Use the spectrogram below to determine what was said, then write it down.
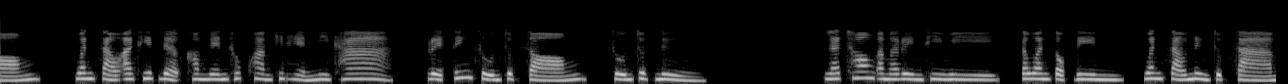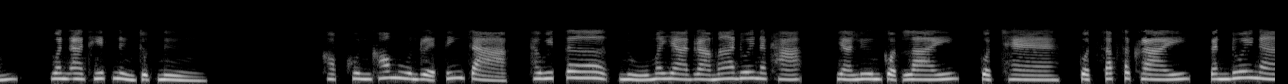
0.2 วันเสาร์อาทิตย์เดอะคอมเมนต์ทุกความคิดเห็นมีค่า เรตติ้ง 0.2 0.1 และช่องอมรินทีวี ตะวันตกดิน วันเสาร์ 1.3 วันอาทิตย์ 1.1 ขอบคุณข้อมูลเรตติ้งจากทวิตเตอร์ หนูมายาดราม่าด้วยนะคะ อย่าลืมกดไลค์ กดแชร์ กด Subscribe กันด้วยนะ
